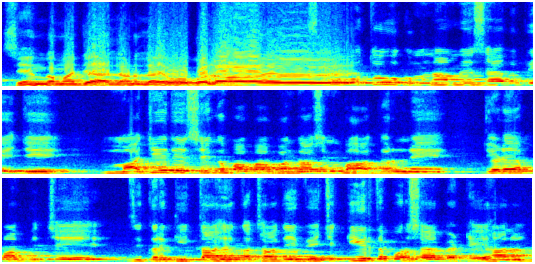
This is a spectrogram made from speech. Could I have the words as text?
ਸਿੰਘ ਮਝੈਲਣ ਲਿਓ ਬੁਲਾਏ। ਉਥੋਂ ਹੁਕਮਨਾਮੇ ਸਾਹਿਬ ਭੇਜੇ। ਮਾਝੇ ਦੇ ਸਿੰਘ ਬਾਬਾ ਬੰਦਾ ਸਿੰਘ ਬਹਾਦਰ ਨੇ ਜਿਹੜੇ ਆਪਾਂ ਪਿੱਛੇ ਜ਼ਿਕਰ ਕੀਤਾ ਹੈ ਕਥਾ ਦੇ ਵਿੱਚ ਕੀਰਤਪੁਰ ਸਾਹਿਬ ਬੈਠੇ ਹਨ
